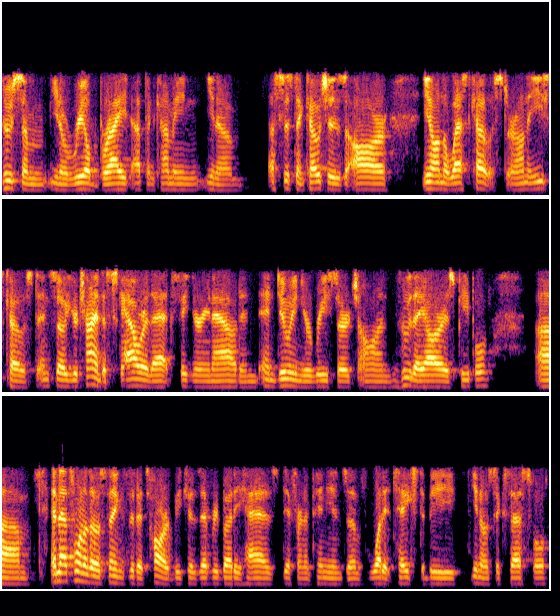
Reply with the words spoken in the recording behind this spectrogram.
who some you know real bright up and coming you know assistant coaches are you know on the west coast or on the east coast. And so you're trying to scour that figuring out and and doing your research on who they are as people. Um and that's one of those things that it's hard because everybody has different opinions of what it takes to be you know successful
